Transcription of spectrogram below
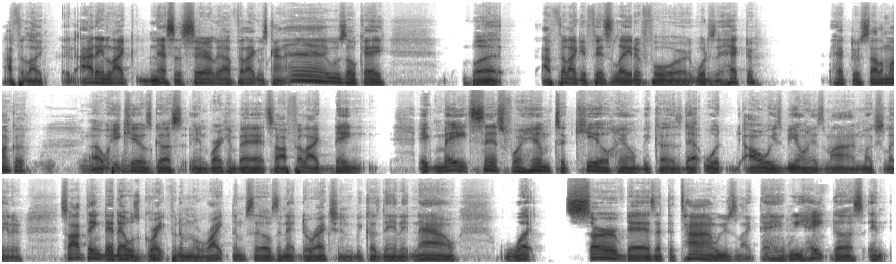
I feel like I didn't like necessarily. I feel like it was kind of eh, it was okay, but I feel like it fits later for what is it, Hector, Hector Salamanca, uh, when he kills Gus in Breaking Bad. So I feel like they it made sense for him to kill him because that would always be on his mind much later. So I think that that was great for them to write themselves in that direction because then it now what served as at the time we was like, dang, we hate Gus and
